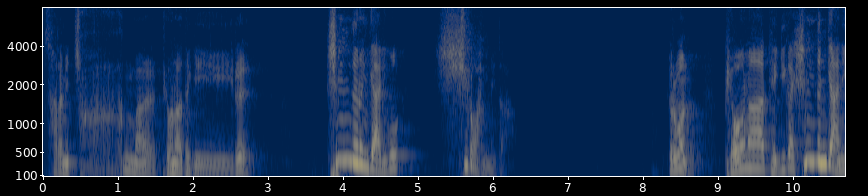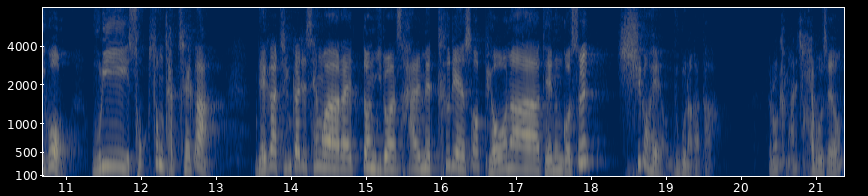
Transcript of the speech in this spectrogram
사람이 정말 변화되기를 힘드는 게 아니고 싫어합니다. 여러분, 변화되기가 힘든 게 아니고 우리 속성 자체가 내가 지금까지 생활했던 이러한 삶의 틀에서 변화되는 것을 싫어해요. 누구나가 다. 여러분 가만히 잘 보세요.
